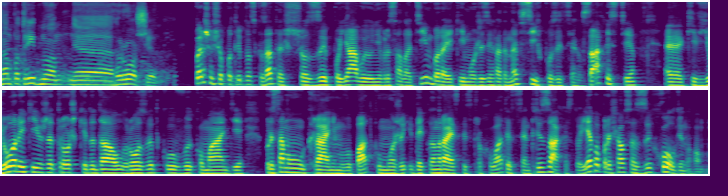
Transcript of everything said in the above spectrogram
Нам потрібно е, гроші. Перше, що потрібно сказати, що з появою універсала Тімбера, який може зіграти на всіх позиціях в захисті, е, Ків'йор, який вже трошки додав розвитку в команді, при самому крайньому випадку може і Деклан Райс підстрахувати в центрі захисту. Я попрощався з холдингом.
